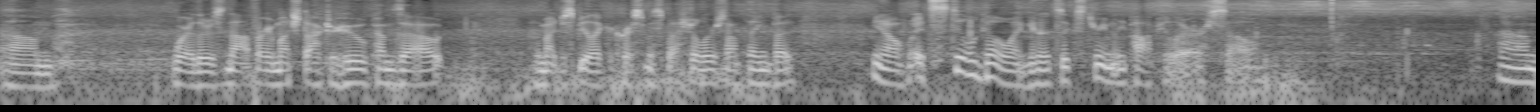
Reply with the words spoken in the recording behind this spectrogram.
um, where there's not very much Doctor Who comes out. It might just be like a Christmas special or something, but you know, it's still going and it's extremely popular. So, um,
